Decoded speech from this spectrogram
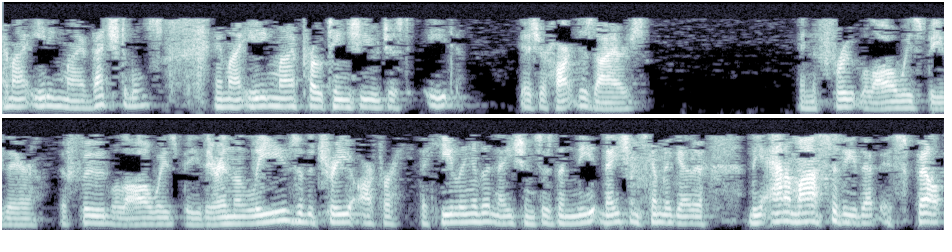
am I eating my vegetables? Am I eating my proteins? You just eat as your heart desires. And the fruit will always be there. The food will always be there. And the leaves of the tree are for the healing of the nations as the nations come together, the animosity that is felt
